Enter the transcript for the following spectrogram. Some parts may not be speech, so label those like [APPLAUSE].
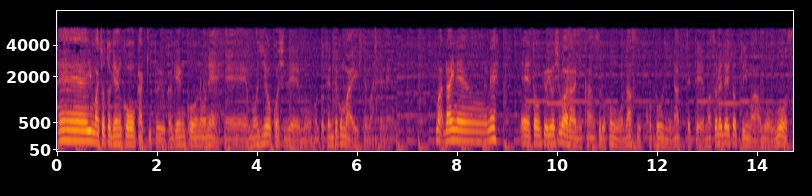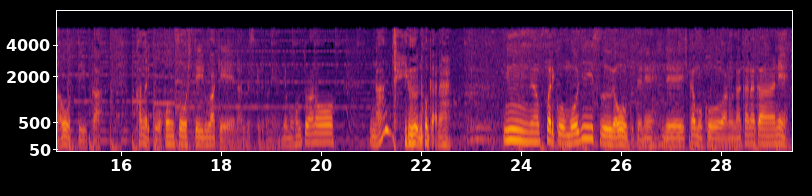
えー、今ちょっと原稿書きというか原稿のね、えー、文字起こしでもうほんとてんてこまいしてましてね、まあ来年ね、え東京吉原に関する本を出すことになってて、まあそれでちょっと今もう右往左往っていうか、かなりこう奔走しているわけなんですけれどね。でも本当あの、なんていうのかな。うん、やっぱりこう文字数が多くてね。で、しかもこう、あの、なかなかね、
